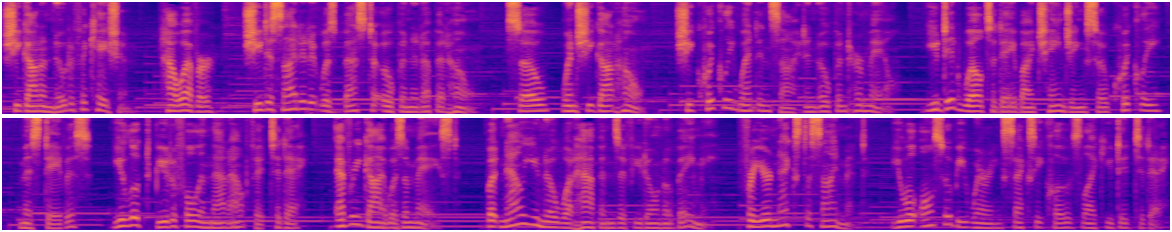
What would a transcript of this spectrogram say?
she got a notification. However, she decided it was best to open it up at home. So, when she got home, she quickly went inside and opened her mail. You did well today by changing so quickly, Miss Davis. You looked beautiful in that outfit today. Every guy was amazed. But now you know what happens if you don't obey me. For your next assignment, you will also be wearing sexy clothes like you did today.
